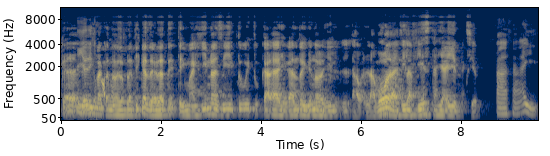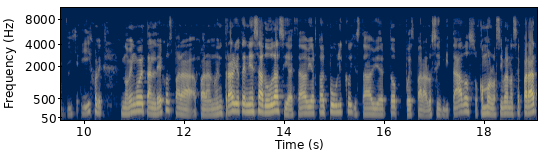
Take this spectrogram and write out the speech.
Cada y yo digo, cuando me lo platicas, de verdad te, te, imagino así tú y tu cara llegando y viendo la, la boda, así la fiesta ya ahí en acción. Ajá, y dije, híjole, no vengo de tan lejos para, para no entrar. Yo tenía esa duda si estaba abierto al público y estaba abierto pues para los invitados o cómo los iban a separar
